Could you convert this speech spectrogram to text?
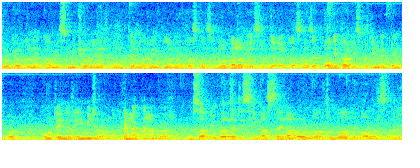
ռոկեր դնենք կամ եսի միջով այդ կոնտեյների իմպլեմենտացված, որքանով ես եմ տեղեկացված, այդ pod-ի տակից պետք է մեկը ինչ-որ կոնտեյների image ռանալ։ Բնականաբար։ Ու սա Kubernetes-ի իմաստն է, որ load balance-անի։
